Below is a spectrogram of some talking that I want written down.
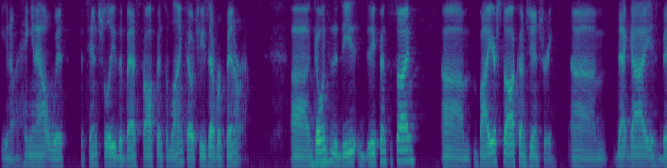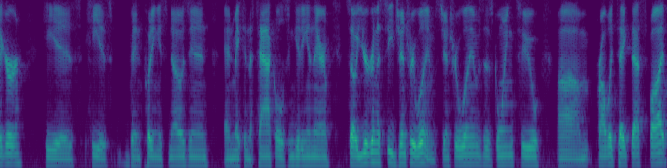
you know hanging out with potentially the best offensive line coach he's ever been around. Uh, mm-hmm. Going to the de- defensive side, um, buy your stock on Gentry. Um, that guy is bigger. He is he has been putting his nose in and making the tackles and getting in there. So you're going to see Gentry Williams. Gentry Williams is going to um, probably take that spot,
